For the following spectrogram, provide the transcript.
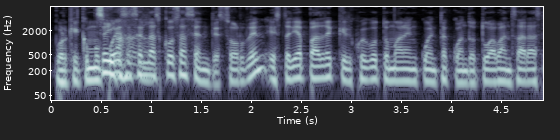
Porque como puedes hacer las cosas en desorden, estaría padre que el juego tomara en cuenta cuando tú avanzaras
